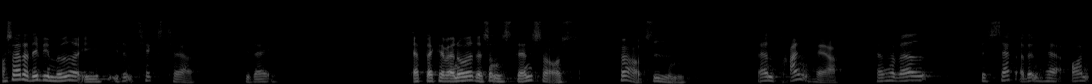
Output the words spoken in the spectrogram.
Og så er der det, vi møder i, i den tekst her i dag. At der kan være noget, der sådan stanser os før tiden. Der er en dreng her. Han har været besat af den her ånd,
